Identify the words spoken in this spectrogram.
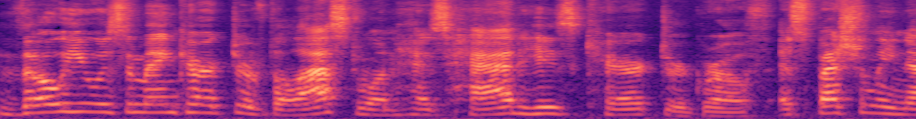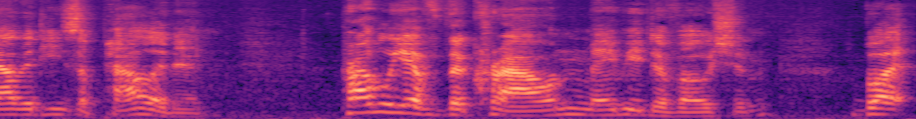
though he was the main character of the last one, has had his character growth, especially now that he's a paladin. Probably of the crown, maybe devotion. But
